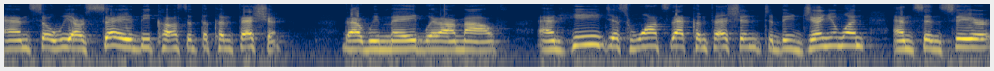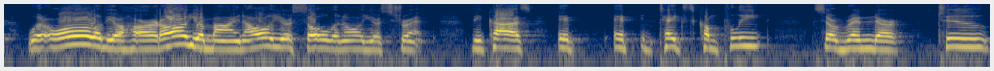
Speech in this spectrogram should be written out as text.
And so we are saved because of the confession that we made with our mouth. And He just wants that confession to be genuine and sincere with all of your heart, all your mind, all your soul, and all your strength because it, it, it takes complete surrender to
